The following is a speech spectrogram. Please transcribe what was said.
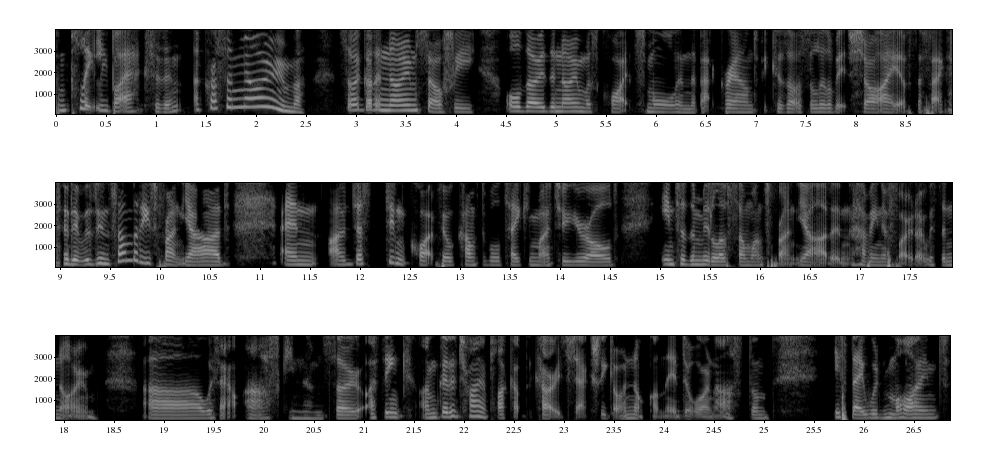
completely by accident across a gnome. So I got a gnome selfie, although the gnome was quite small in the background because I was a little bit shy of the fact that it was in somebody's front yard. And I just didn't quite feel comfortable taking my two year old into the middle of someone's front yard and having a photo with a gnome uh, without asking them. So I think I'm going to try and pluck up the courage to actually go and knock on their door and ask them if they would mind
